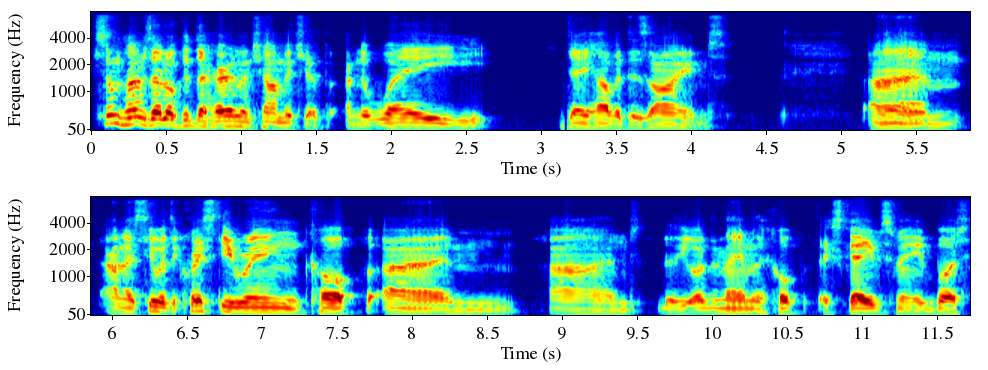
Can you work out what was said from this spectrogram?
sometimes I look at the hurling championship and the way they have it designed, um, and I see with the Christy Ring Cup um, and the other name of the cup escapes me, but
